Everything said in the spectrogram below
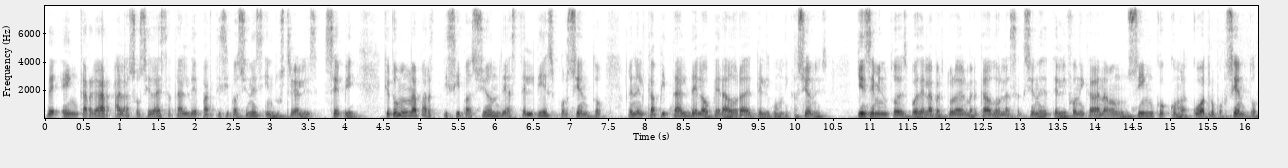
de encargar a la Sociedad Estatal de Participaciones Industriales, CEPI, que tome una participación de hasta el 10% en el capital de la operadora de telecomunicaciones. 15 minutos después de la apertura del mercado, las acciones de Telefónica ganaban un 5,4%,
